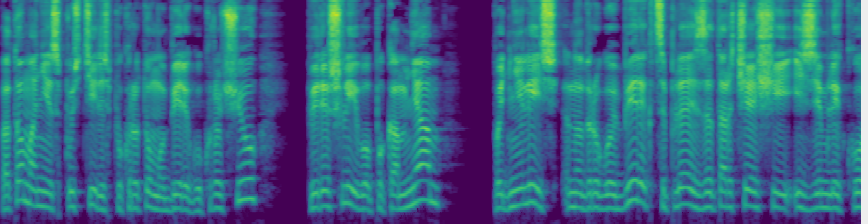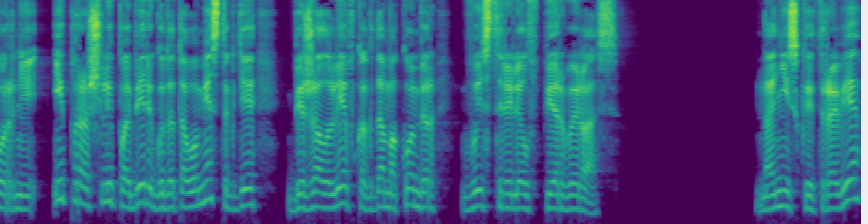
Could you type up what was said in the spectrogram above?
Потом они спустились по крутому берегу к ручью, перешли его по камням, поднялись на другой берег, цепляясь за торчащие из земли корни, и прошли по берегу до того места, где бежал лев, когда Макомбер выстрелил в первый раз. На низкой траве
